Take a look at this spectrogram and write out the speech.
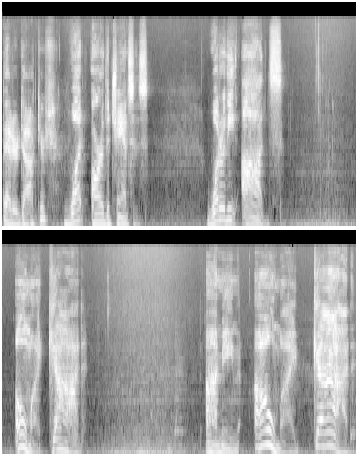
Better doctors? What are the chances? What are the odds? Oh my God. I mean, oh my God.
